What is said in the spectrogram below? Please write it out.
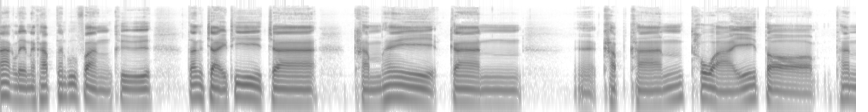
มากเลยนะครับ ท่านผู้ฟังคือตั้งใจที่จะทำให้การขับขานถวายต่อท่าน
